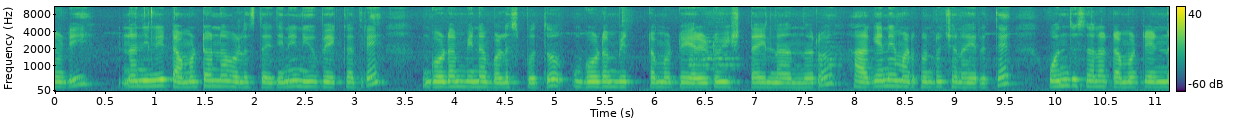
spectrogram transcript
ನೋಡಿ, ನಾನಿಲ್ಲಿ ಟೊಮೊಟೊನ ಬಳಸ್ತಾ ಇದ್ದೀನಿ. ನೀವು ಬೇಕಾದರೆ ಗೋಡಂಬಿನ ಬಳಸ್ಬೋದು. ಗೋಡಂಬಿ, ಟೊಮೊಟೊ ಎರಡೂ ಇಷ್ಟ ಇಲ್ಲ ಅನ್ನೋರು ಹಾಗೇ ಮಾಡಿಕೊಂಡ್ರು ಚೆನ್ನಾಗಿರುತ್ತೆ. ಒಂದು ಸಲ ಟೊಮೊಟೊ ಹಣ್ಣ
